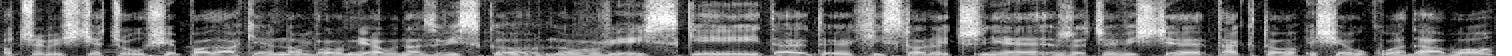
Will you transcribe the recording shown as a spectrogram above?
oczywiście czuł się Polakiem, no bo miał nazwisko nowowiejskie i ta, te- historycznie rzeczywiście tak to się układało,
